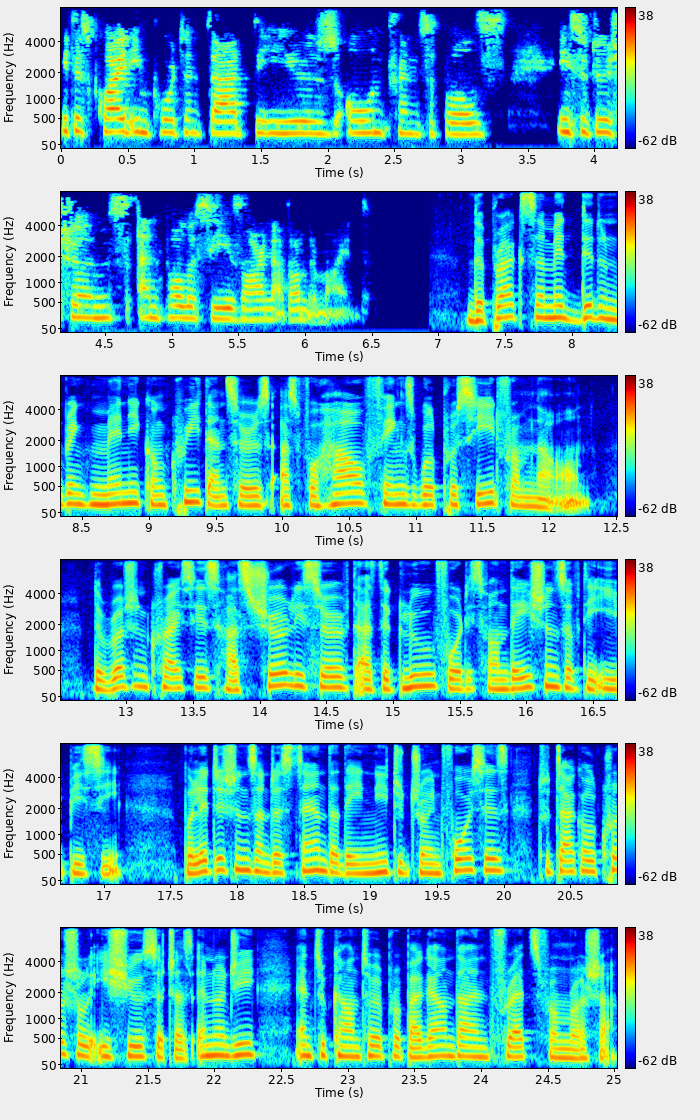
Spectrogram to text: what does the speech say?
it is quite important that the EU's own principles, institutions, and policies are not undermined. The Prague summit didn't bring many concrete answers as for how things will proceed from now on. The Russian crisis has surely served as the glue for these foundations of the EPC. Politicians understand that they need to join forces to tackle crucial issues such as energy and to counter propaganda and threats from Russia.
